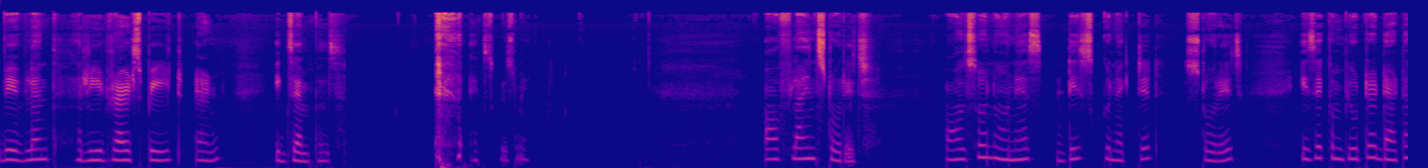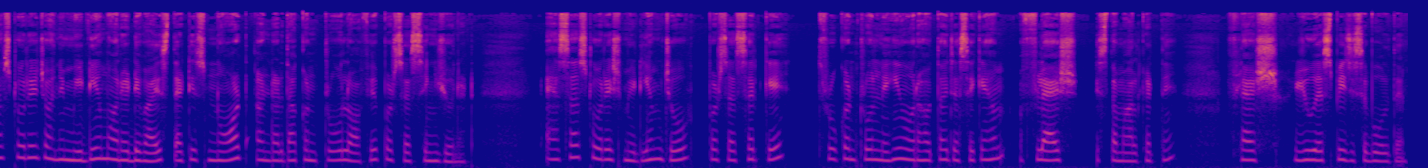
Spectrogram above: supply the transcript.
wavelength read write speed and examples excuse me offline storage also known as disconnected storage is a computer data storage on a medium or a device that is not under the control of a processing unit ऐसा स्टोरेज मीडियम जो प्रोसेसर के थ्रू कंट्रोल नहीं हो रहा होता जैसे कि हम फ्लैश इस्तेमाल करते हैं फ्लैश यूएसबी जिसे बोलते हैं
